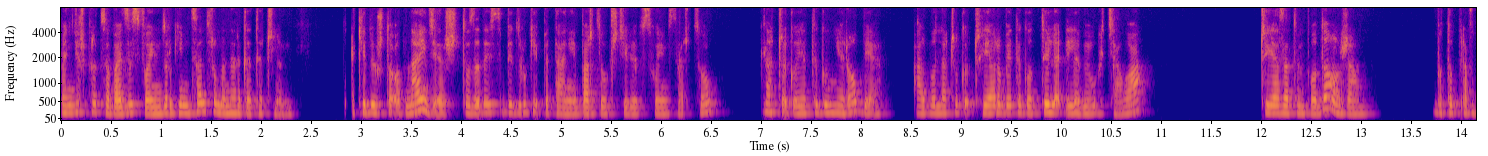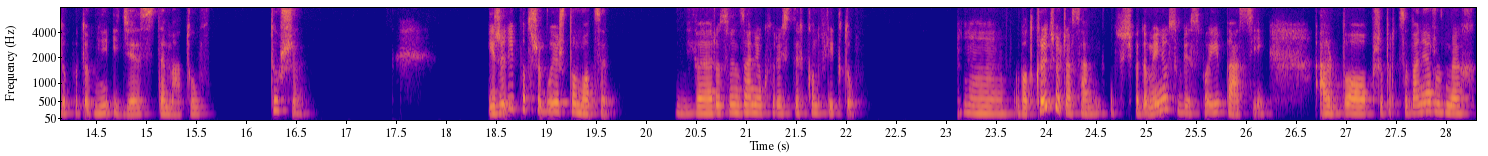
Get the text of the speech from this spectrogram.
będziesz pracować ze swoim drugim centrum energetycznym. A kiedy już to odnajdziesz, to zadaj sobie drugie pytanie, bardzo uczciwie w swoim sercu. Dlaczego ja tego nie robię? Albo dlaczego, czy ja robię tego tyle, ile bym chciała? Czy ja za tym podążam? Bo to prawdopodobnie idzie z tematów duszy. Jeżeli potrzebujesz pomocy w rozwiązaniu którejś z tych konfliktów, mm, w odkryciu czasami, w uświadomieniu sobie swojej pasji albo przepracowania różnych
